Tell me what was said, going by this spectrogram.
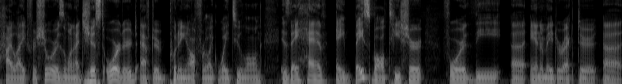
highlight for sure is the one I just ordered after putting it off for like way too long. Is they have a baseball T-shirt for the uh, anime director uh,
